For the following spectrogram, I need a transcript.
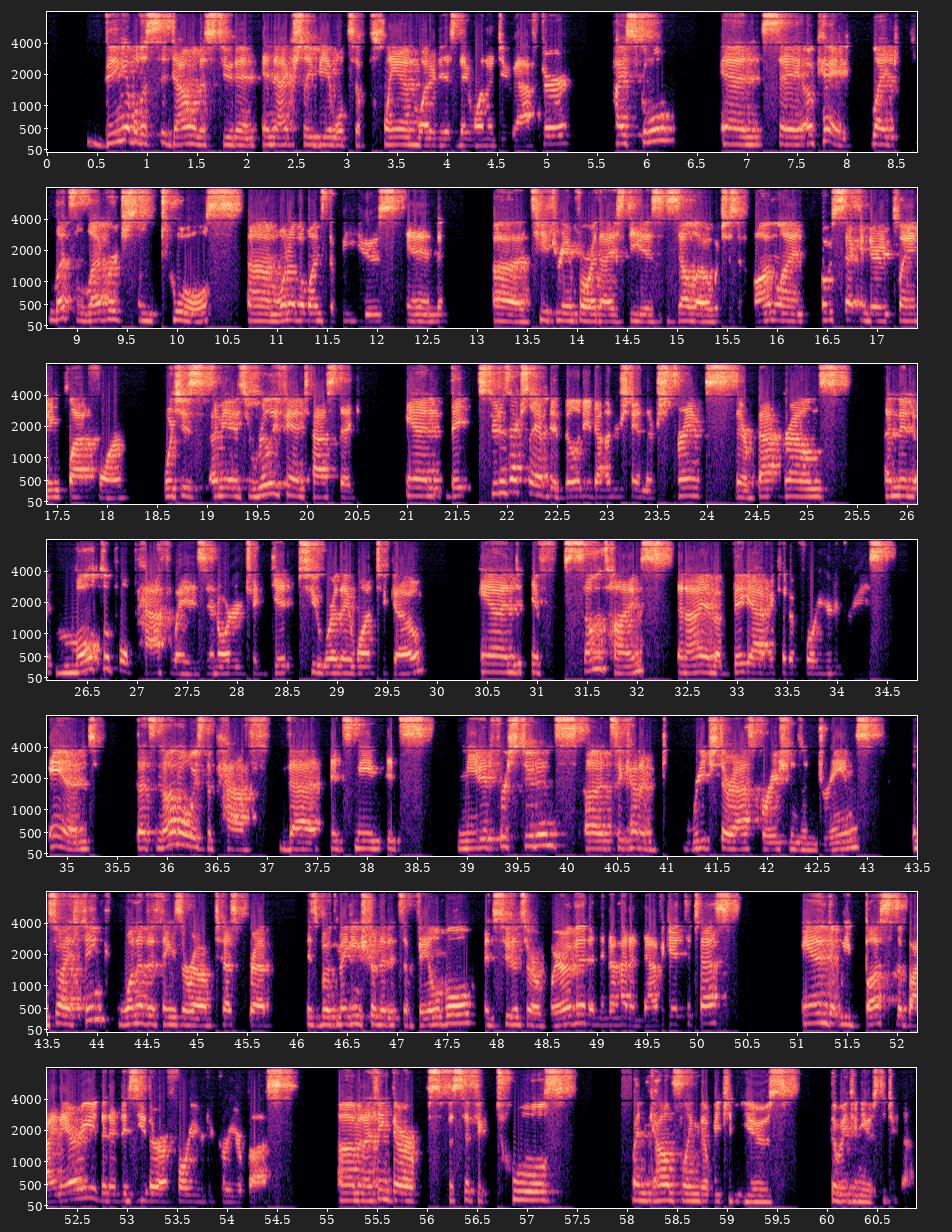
being able to sit down with a student and actually be able to plan what it is they want to do after high school and say, okay, like let's leverage some tools. Um, one of the ones that we use in uh, T3 and Fort Worth ISD is Xello, which is an online post secondary planning platform, which is, I mean, it's really fantastic. And they students actually have the ability to understand their strengths, their backgrounds, and then multiple pathways in order to get to where they want to go. And if sometimes, and I am a big advocate of four year degrees, and that's not always the path that it's need it's needed for students uh, to kind of reach their aspirations and dreams. And so I think one of the things around test prep is both making sure that it's available and students are aware of it and they know how to navigate the test, and that we bust the binary that it is either a four year degree or bust. Um, and I think there are specific tools and counseling that we can use that we can use to do that.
